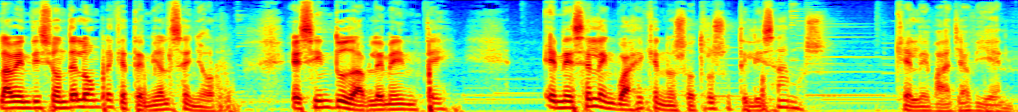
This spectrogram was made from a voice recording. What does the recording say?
La bendición del hombre que teme al Señor es indudablemente en ese lenguaje que nosotros utilizamos, que le vaya bien.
